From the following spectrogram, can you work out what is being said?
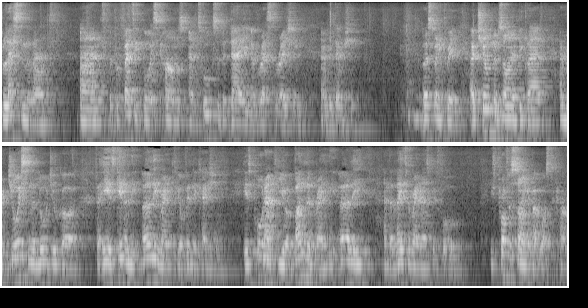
blessed in the land, and the prophetic voice comes and talks of the day of restoration and redemption. Verse 23 O children of Zion, be glad and rejoice in the Lord your God, for he has given the early rain for your vindication. He has poured out for you abundant rain, the early and the later rain as before. He's prophesying about what's to come.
